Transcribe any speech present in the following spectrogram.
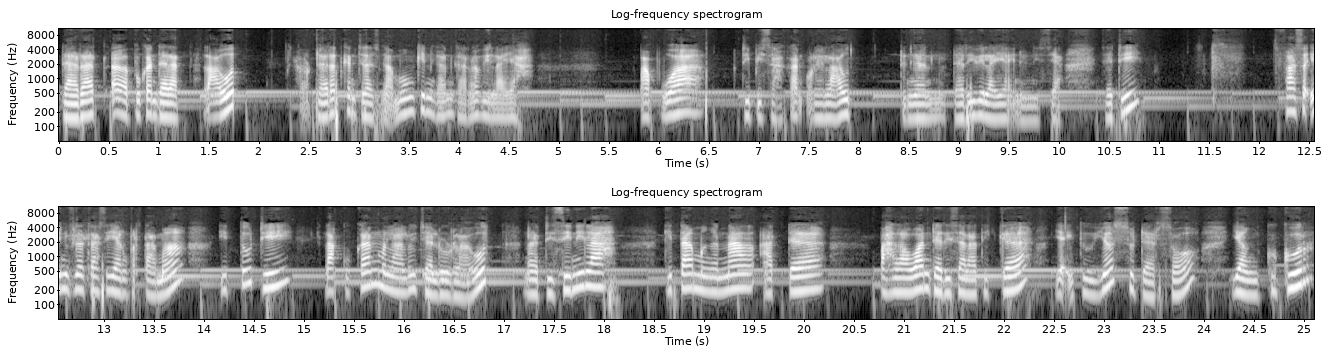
darat eh, bukan darat laut. Kalau darat kan jelas nggak mungkin kan karena wilayah Papua dipisahkan oleh laut dengan dari wilayah Indonesia. Jadi fase infiltrasi yang pertama itu dilakukan melalui jalur laut. Nah di sinilah kita mengenal ada pahlawan dari Salatiga yaitu Yos Sudarso yang gugur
